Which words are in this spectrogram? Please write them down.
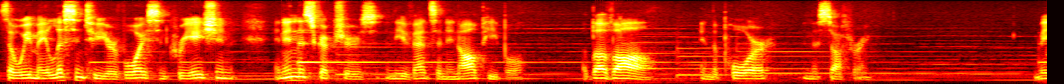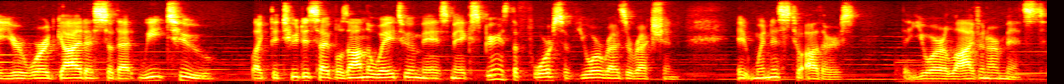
so we may listen to your voice in creation and in the scriptures, in the events, and in all people, above all, in the poor and the suffering. May your word guide us so that we too, like the two disciples on the way to Emmaus, may experience the force of your resurrection and witness to others that you are alive in our midst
